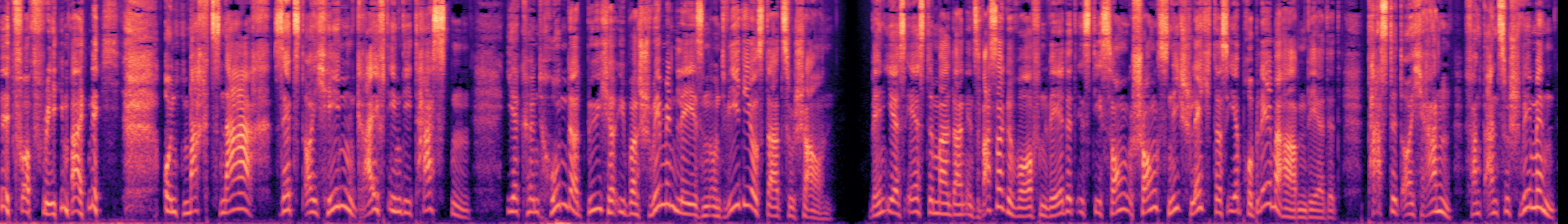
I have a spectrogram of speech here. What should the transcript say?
for free, meine ich. Und macht's nach. Setzt euch hin, greift in die Tasten. Ihr könnt hundert Bücher über Schwimmen lesen und Videos dazu schauen. Wenn ihr das erste Mal dann ins Wasser geworfen werdet, ist die Chance nicht schlecht, dass ihr Probleme haben werdet. Tastet euch ran, fangt an zu schwimmen,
